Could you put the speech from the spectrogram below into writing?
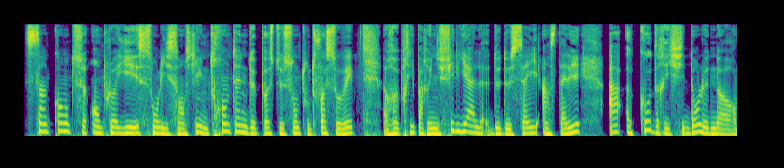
50 employés sont licenciés, une trentaine de postes sont toutefois sauvés, repris par une filiale de De Sey installée à Caudry, dans le Nord.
